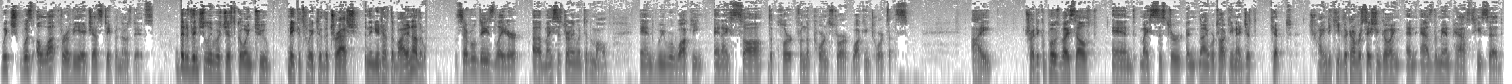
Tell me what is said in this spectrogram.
which was a lot for a VHS tape in those days. That eventually was just going to make its way to the trash, and then you'd have to buy another one several days later, uh, my sister and I went to the mall, and we were walking, and I saw the clerk from the porn store walking towards us. I tried to compose myself, and my sister and I were talking. I just kept trying to keep the conversation going, and as the man passed, he said,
